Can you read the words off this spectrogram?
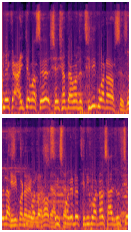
অনেক আইটেম আছে সেই সাথে আমাদের থ্রি কোয়ার্টার আছে চলে এগুলো আসছে, সিক্স। পকেটের থ্রি কোয়ার্টার সাইজ হচ্ছে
